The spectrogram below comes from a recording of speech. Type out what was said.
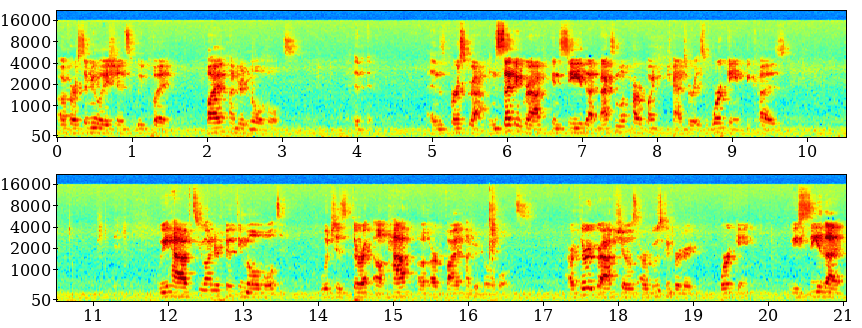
of our simulations, we put 500 millivolts in, the first graph. In the second graph, you can see that maximum power point transfer is working because we have 250 millivolts, which is um, half of our 500 millivolts. Our third graph shows our boost converter working. We see that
